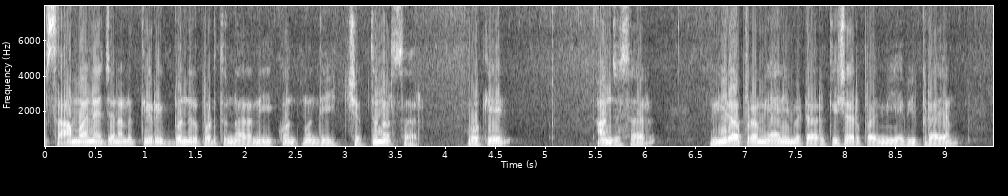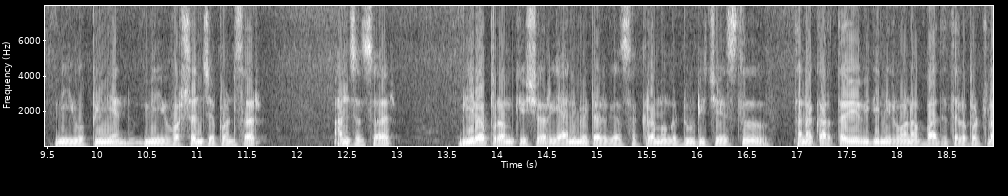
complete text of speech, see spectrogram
సామాన్య జనాలు తీవ్ర ఇబ్బందులు పడుతున్నారని కొంతమంది చెప్తున్నారు sir. Okay. Anju sir Veerapuram animator కిషోర్పై మీ అభిప్రాయం మీ ఒపీనియన్ మీ వర్షన్ చెప్పండి సార్ అంజన్ సార్ వీరాపురం కిషోర్ యానిమేటర్గా సక్రమంగా డ్యూటీ చేస్తూ తన కర్తవ్య విధి నిర్వహణ బాధ్యతల పట్ల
